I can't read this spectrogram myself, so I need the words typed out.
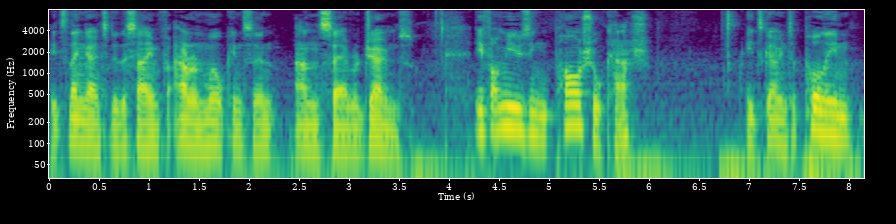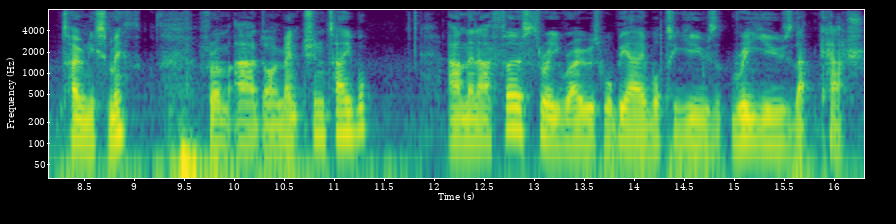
It's then going to do the same for Aaron Wilkinson and Sarah Jones. If I'm using partial cache, it's going to pull in Tony Smith from our dimension table and then our first three rows will be able to use reuse that cache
